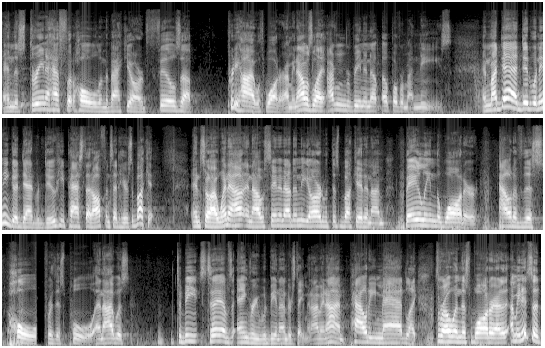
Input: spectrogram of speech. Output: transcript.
And this three and a half foot hole in the backyard fills up pretty high with water. I mean, I was like, I remember being up, up over my knees. And my dad did what any good dad would do. He passed that off and said, Here's a bucket. And so I went out and I was standing out in the yard with this bucket and I'm bailing the water out of this hole for this pool. And I was to be to say I was angry would be an understatement. I mean, I'm pouty mad, like throwing this water out. I mean, it's a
